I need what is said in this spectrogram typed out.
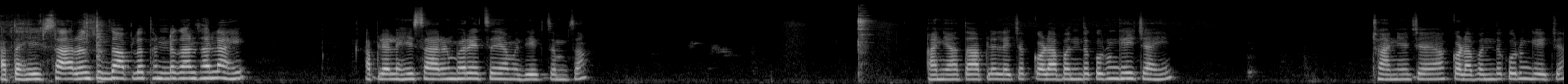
आता हे सारणसुद्धा आपलं थंडगार झालं आहे. आपल्याला हे सारण भरायचं आहे यामध्ये एक चमचा. आणि आता आपल्याला याच्या कडा बंद करून घ्यायच्या आहे. छान याच्या कडा बंद करून घ्यायच्या.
